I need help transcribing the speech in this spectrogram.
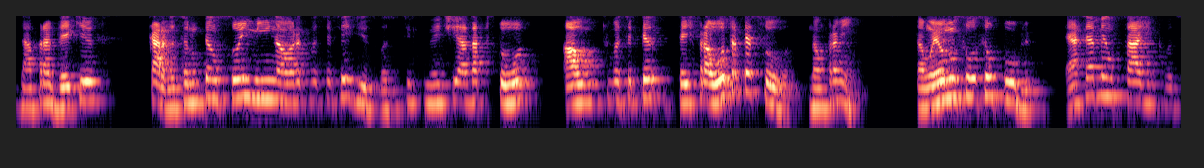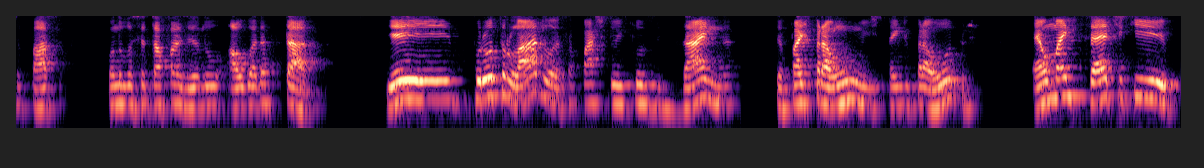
Dá para ver que, cara, você não pensou em mim na hora que você fez isso, você simplesmente adaptou algo que você fez para outra pessoa, não para mim. Então, eu não sou o seu público. Essa é a mensagem que você passa quando você está fazendo algo adaptado. E aí, por outro lado, essa parte do inclusive design, né? você faz para um e estende para outros, é um mindset que,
